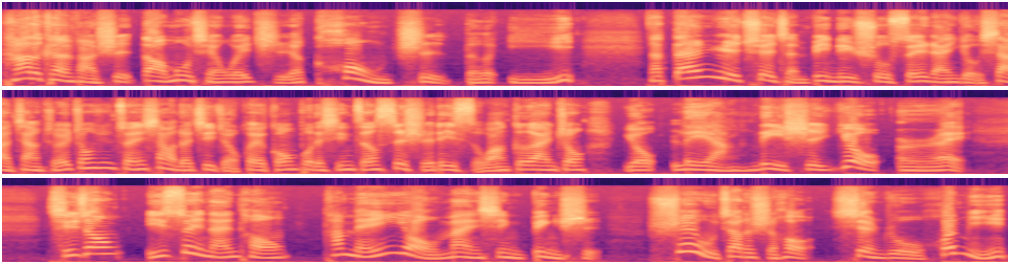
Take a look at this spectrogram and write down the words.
他的看法是，到目前为止控制得宜。那单日确诊病例数虽然有下降，指挥中心昨天下午的记者会公布的新增四十例死亡个案中有两例是幼儿，诶，其中一岁男童他没有慢性病史，睡午觉的时候陷入昏迷，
